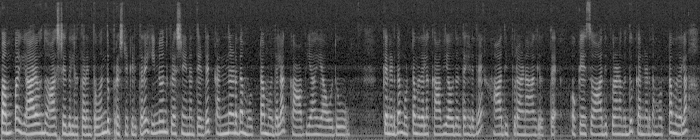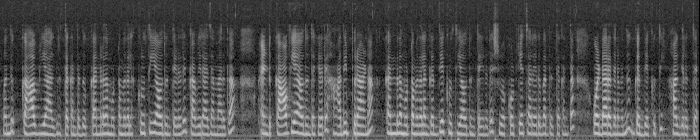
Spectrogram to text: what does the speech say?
ಪಂಪ ಯಾರ ಒಂದು ಆಶ್ರಯದಲ್ಲಿರ್ತಾರೆ ಅಂತ ಒಂದು ಪ್ರಶ್ನೆ ಕೇಳ್ತಾರೆ. ಇನ್ನೊಂದು ಪ್ರಶ್ನೆ ಏನಂತ ಹೇಳಿದ್ರೆ, ಕನ್ನಡದ ಮೊಟ್ಟ ಮೊದಲ ಕಾವ್ಯ ಯಾವುದು? ಕನ್ನಡದ ಮೊಟ್ಟ ಮೊದಲ ಕಾವ್ಯ ಯಾವುದು ಅಂತ ಹೇಳಿದರೆ, ಆದಿಪುರಾಣ ಆಗಿರುತ್ತೆ. ಓಕೆ ಸೊ ಆದಿಪುರಾಣ ಬಂದು ಕನ್ನಡದ ಮೊಟ್ಟ ಮೊದಲ ಒಂದು ಕಾವ್ಯ ಆಗಿರ್ತಕ್ಕಂಥದ್ದು. ಕನ್ನಡದ ಮೊಟ್ಟ ಮೊದಲ ಕೃತಿ ಯಾವುದು ಅಂತ ಹೇಳಿದ್ರೆ, ಕವಿರಾಜ ಮಾರ್ಗ. ಆ್ಯಂಡ್ ಕಾವ್ಯ ಯಾವುದು ಅಂತ ಕೇಳಿದ್ರೆ, ಆದಿಪುರಾಣ. ಕನ್ನಡದ ಮೊಟ್ಟ ಮೊದಲ ಗದ್ಯ ಕೃತಿ ಯಾವುದು ಅಂತ ಹೇಳಿದ್ರೆ, ಶಿವಕೋಟ್ಯಾಚಾರ್ಯರು ಬರೆದಿರ್ತಕ್ಕಂಥ ಒಡ್ಡಾರದನ ಒಂದು ಗದ್ಯ ಕೃತಿ ಆಗಿರುತ್ತೆ.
